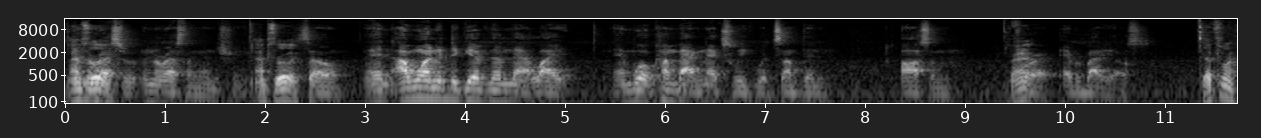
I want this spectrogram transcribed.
in the, Absolutely. in the wrestling industry. Absolutely. So, and I wanted to give them that light, and we'll come back next week with something awesome Right. for everybody else. Definitely.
